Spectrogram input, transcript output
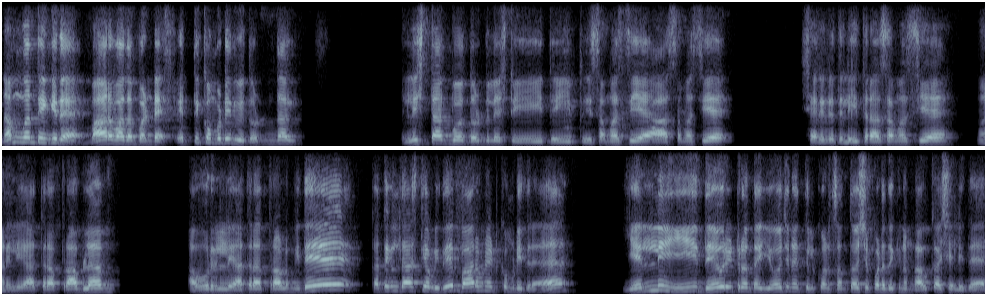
ನಮ್ಗಂತ ಹೆಂಗಿದೆ, ಭಾರವಾದ ಬಂಡೆ. ಎತ್ತಿಕೊಂಡ್ಬಿಟ್ಟಿದ್ವಿ, ದೊಡ್ಡದಾಗಿ. ಲಿಸ್ಟ್ ಆಗ್ಬೋದು, ದೊಡ್ಡ ಲಿಸ್ಟ್. ಈ ಸಮಸ್ಯೆ, ಆ ಸಮಸ್ಯೆ. ಶರೀರದಲ್ಲಿ ಈ ತರ ಸಮಸ್ಯೆ, ಮನೇಲಿ ಆ ತರ ಪ್ರಾಬ್ಲಮ್. ಅವರಲ್ಲಿ ಆ ತರ ಪ್ರಾಬ್ಲಮ್ ಇದೇ ಕಥೆಗಳು ಜಾಸ್ತಿ ಅವ್ರು ಇದೇ ಭಾರವನ್ನ ಇಟ್ಕೊಂಡ್ಬಿಟ್ಟಿದ್ರೆ ಎಲ್ಲಿ ಈ ದೇವರಿಟ್ಟಿರುವಂತ ಯೋಜನೆ ತಿಳ್ಕೊಂಡು ಸಂತೋಷ ಪಡೋದಕ್ಕೆ ನಮ್ಗೆ ಅವಕಾಶ ಎಲ್ಲಿದೆ?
